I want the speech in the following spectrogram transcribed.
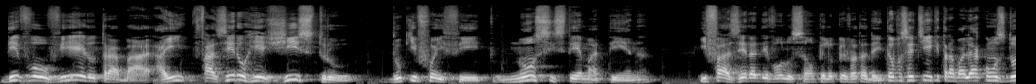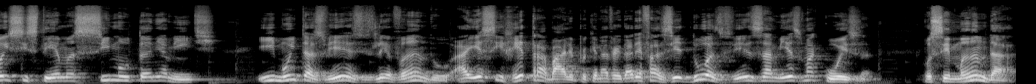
devolver o trabalho, aí fazer o registro do que foi feito no sistema Atena e fazer a devolução pelo PJD. Então você tinha que trabalhar com os dois sistemas simultaneamente e muitas vezes levando a esse retrabalho, porque na verdade é fazer duas vezes a mesma coisa. Você manda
